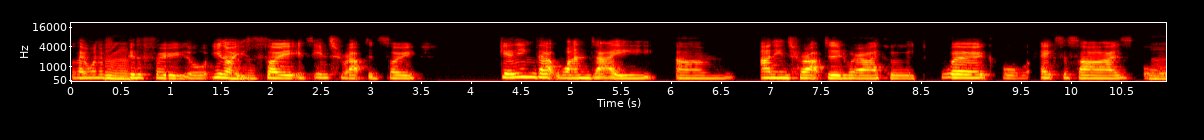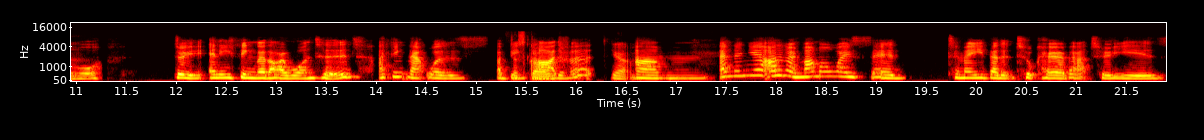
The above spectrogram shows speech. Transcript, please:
or they want a mm. bit of food or you know mm. so it's interrupted so getting that one day um uninterrupted where i could work or exercise mm. or mm. do anything that i wanted i think that was a big part of it yeah um and then yeah i don't know mum always said to me that it took her about two years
